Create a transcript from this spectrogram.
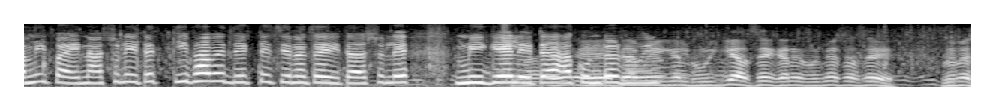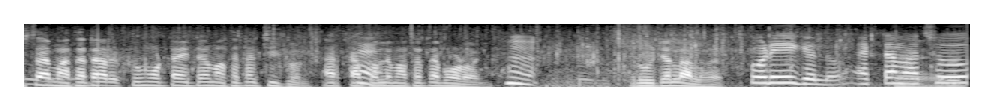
আমি পাই না। আসলে এটা কীভাবে দেখতে চেনা যায়? এটা আসলে মৃগেল এটা কোনটা রুই? মিগেল রুই কি আছে এখানে? রুই মাছ আছে? রুই মাছটা মাথাটা আর একটু মোটা এটা মাথাটা চিকন আর কাতলে মাথাটা বড় হয় রুইটা লাল হয়। পড়েই গেল। একটা হ্যাঁ, মাছও।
